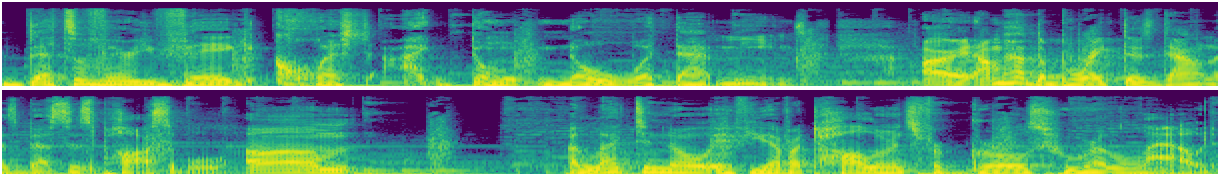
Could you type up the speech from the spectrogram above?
That's a very vague question. I don't know what that means all right, I'm gonna have to break this down as best as possible. Um, I'd like to know if you have a tolerance for girls who are loud.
